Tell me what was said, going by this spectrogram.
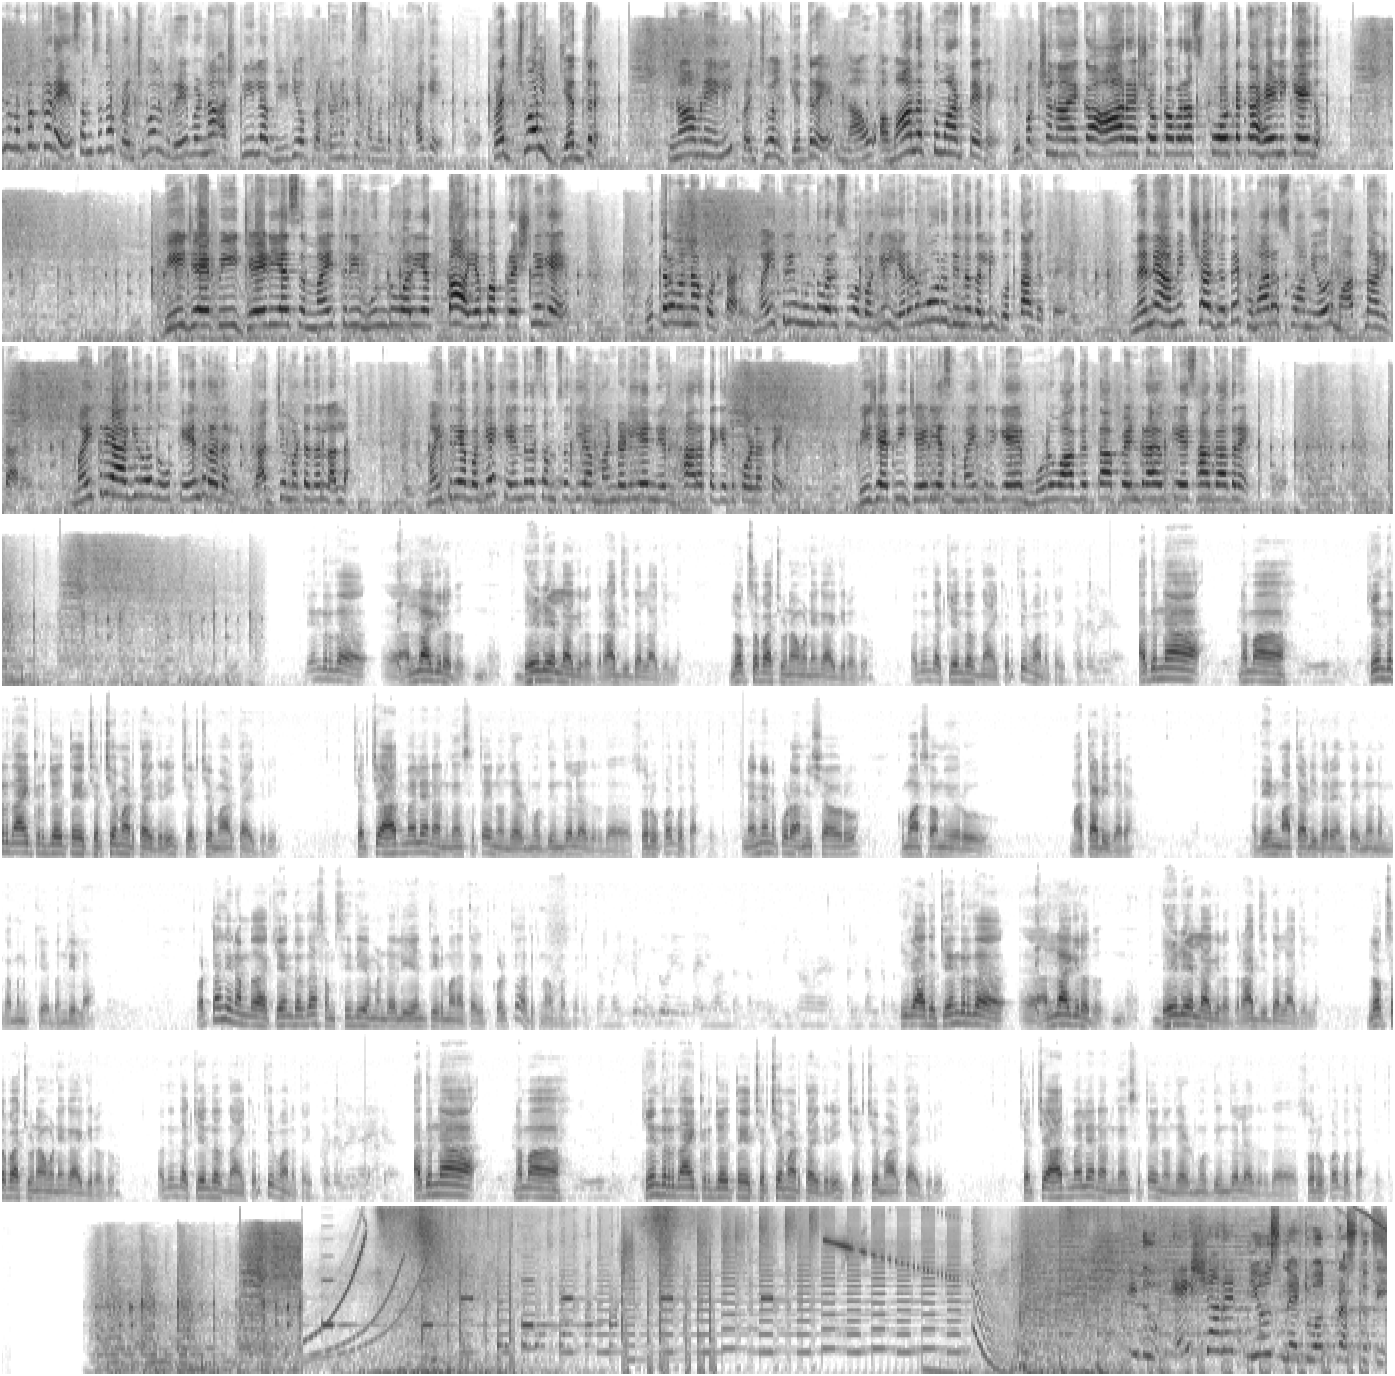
ಇನ್ನು ಮತ್ತೊಂದು ಕಡೆ ಸಂಸದ ಪ್ರಜ್ವಲ್ ರೇವಣ್ಣ ಅಶ್ಲೀಲ ವಿಡಿಯೋ ಪ್ರಕರಣಕ್ಕೆ ಸಂಬಂಧಪಟ್ಟ ಹಾಗೆ ಪ್ರಜ್ವಲ್ ಗೆದ್ರೆ. ಚುನಾವಣೆಯಲ್ಲಿ ಪ್ರಜ್ವಲ್ ಗೆದ್ರೆ ನಾವು ಅಮಾನತ್ತು ಮಾಡ್ತೇವೆ. ವಿಪಕ್ಷ ನಾಯಕ ಆರ್ ಅಶೋಕ್ ಅವರ ಸ್ಫೋಟಕ ಹೇಳಿಕೆ ಇದು. ಬಿಜೆಪಿ, ಜೆಡಿಎಸ್ ಮೈತ್ರಿ ಮುಂದುವರಿಯತ್ತಾ ಎಂಬ ಪ್ರಶ್ನೆಗೆ ಉತ್ತರವನ್ನ ಕೊಡ್ತಾರೆ. ಮೈತ್ರಿ ಮುಂದುವರಿಸುವ ಬಗ್ಗೆ ಎರಡು ಮೂರು ದಿನದಲ್ಲಿ ಗೊತ್ತಾಗತ್ತೆ. ನಿನ್ನೆ ಅಮಿತ್ ಶಾ ಜೊತೆ ಕುಮಾರಸ್ವಾಮಿ ಅವರು ಮಾತನಾಡಿದ್ದಾರೆ. ಮೈತ್ರಿ ಆಗಿರೋದು ಕೇಂದ್ರದಲ್ಲಿ, ರಾಜ್ಯ ಮಟ್ಟದಲ್ಲಲ್ಲ. ಮೈತ್ರಿಯ ಬಗ್ಗೆ ಕೇಂದ್ರ ಸಂಸದೀಯ ಮಂಡಳಿಯೇ ನಿರ್ಧಾರ ತೆಗೆದುಕೊಳ್ಳುತ್ತೆ. ಬಿಜೆಪಿ, ಜೆಡಿಎಸ್ ಮೈತ್ರಿಗೆ ಮುಳುವಾಗುತ್ತಾ ಪೆನ್ ಡ್ರೈವ್ ಕೇಸ್ ಹಾಗಾದ್ರೆ? ಕೇಂದ್ರದ ಅಲ್ಲಾಗಿರೋದು, ದೆಹಲಿಯಲ್ಲಾಗಿರೋದು, ರಾಜ್ಯದಲ್ಲಾಗಿಲ್ಲ. ಲೋಕಸಭಾ ಚುನಾವಣೆಗೆ ಆಗಿರೋದು ಅದರಿಂದ ಕೇಂದ್ರದ ನಾಯಕರು ತೀರ್ಮಾನ ತೆಗೆದುಕೊಳ್ಳಿ ಅದನ್ನು ನಮ್ಮ ಕೇಂದ್ರ ನಾಯಕರ ಜೊತೆ ಚರ್ಚೆ ಮಾಡ್ತಾ ಇದ್ದೀರಿ ಚರ್ಚೆ ಮಾಡ್ತಾ ಇದ್ದೀರಿ. ಚರ್ಚೆ ಆದಮೇಲೆ ನನಗನ್ಸುತ್ತೆ ಇನ್ನೊಂದು ಎರಡು ಮೂರು ದಿನದಲ್ಲಿ ಅದರದ ಸ್ವರೂಪ ಗೊತ್ತಾಗ್ತೈತೆ. ನೆನ್ನೆನೂ ಕೂಡ ಅಮಿತ್ ಶಾ ಅವರು ಕುಮಾರಸ್ವಾಮಿಯವರು ಮಾತಾಡಿದ್ದಾರೆ. ಅದೇನು ಮಾತಾಡಿದ್ದಾರೆ ಅಂತ ಇನ್ನೂ ನಮ್ಮ ಗಮನಕ್ಕೆ ಬಂದಿಲ್ಲ. ಒಟ್ಟಿನಲ್ಲಿ ನಮ್ಮ ಕೇಂದ್ರದ ಸಂಸದೀಯ ಮಂಡಳಿ ಏನು ತೀರ್ಮಾನ ತೆಗೆದುಕೊಳ್ತೀವಿ ಅದಕ್ಕೆ ನಾವು ಬದ್ಧರಿದ್ದೇವೆ. ಈಗ ಅದು ಕೇಂದ್ರದ ಅಲ್ಲಾಗಿರೋದು ದೆಹಲಿಯಲ್ಲಾಗಿರೋದು ರಾಜ್ಯದಲ್ಲಾಗಿಲ್ಲ. ಲೋಕಸಭಾ ಚುನಾವಣೆಗೆ ಆಗಿರೋದು ಅದರಿಂದ ಕೇಂದ್ರದ ನಾಯಕರು ತೀರ್ಮಾನ ತೆಗೆದುಕೊಳ್ಳಿ ಅದನ್ನು ನಮ್ಮ ಕೇಂದ್ರ ನಾಯಕರ ಜೊತೆ ಚರ್ಚೆ ಮಾಡ್ತಾ ಇದ್ದೀರಿ ಚರ್ಚೆ ಮಾಡ್ತಾ ಇದ್ದೀರಿ. ಚರ್ಚೆ ಆದಮೇಲೆ ನನಗನ್ಸುತ್ತೆ ಇನ್ನೊಂದು ಎರಡು ಮೂರು ದಿನದಲ್ಲಿ ಅದರದ ಸ್ವರೂಪ ಗೊತ್ತಾಗ್ತೈತೆ. ಇದು ಏಷ್ಯಾನೆಟ್ ನ್ಯೂಸ್ ನೆಟ್ವರ್ಕ್ ಪ್ರಸ್ತುತಿ.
